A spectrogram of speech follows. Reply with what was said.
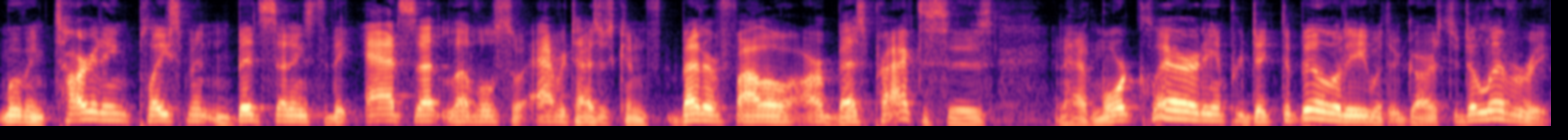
moving targeting, placement, and bid settings to the ad set level so advertisers can better follow our best practices and have more clarity and predictability with regards to delivery.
